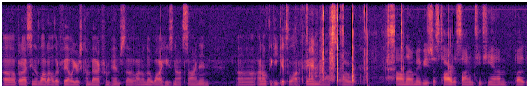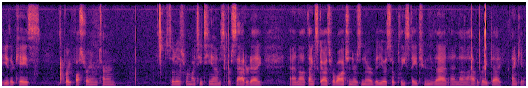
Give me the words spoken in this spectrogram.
uh, but I've seen a lot of other failures come back from him so I don't know why he's not signing. Uh, I don't think he gets a lot of fan mail so I don't know maybe he's just tired of signing TTM but either case it's pretty frustrating return. So those were my TTMs for Saturday and uh, thanks guys for watching. There's another video, so please stay tuned to that and uh, have a great day. Thank you.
